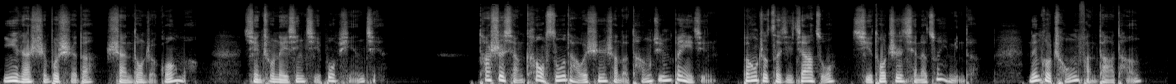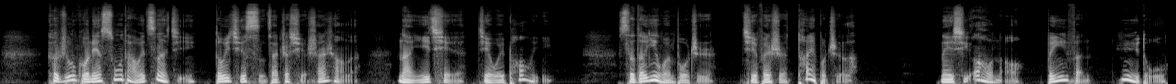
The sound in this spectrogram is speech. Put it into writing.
依然时不时的闪动着光芒，显出内心极不平静。他是想靠苏大为身上的唐军背景，帮助自己家族洗脱之前的罪名的，能够重返大唐。可如果连苏大为自己都一起死在这雪山上了，那一切皆为泡影，死得一文不值。岂非是太不值了？内心懊恼、悲愤、欲赌，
